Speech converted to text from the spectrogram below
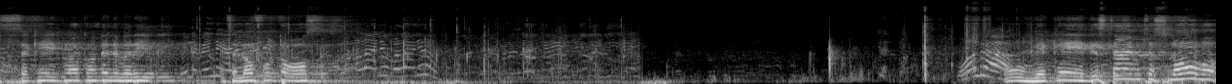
Second block on delivery. It's a low full toss. Oh, okay. This time it's a slow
